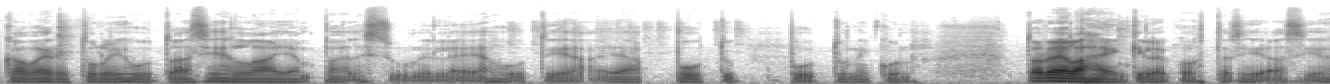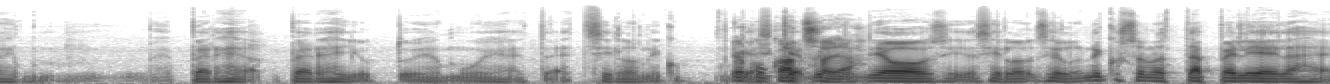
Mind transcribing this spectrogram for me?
kaveri tuli huutaa siihen laajan päälle suunnilleen ja huuti ja, ja puuttu, puuttu niin kuin todella henkilökohtaisiin asioihin, perhe, perhejuttuihin ja muihin. Että, että silloin niin kuin Joku keske, katsoja. Joo, silloin, silloin niin kuin sanoin, että tämä peli ei lähde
